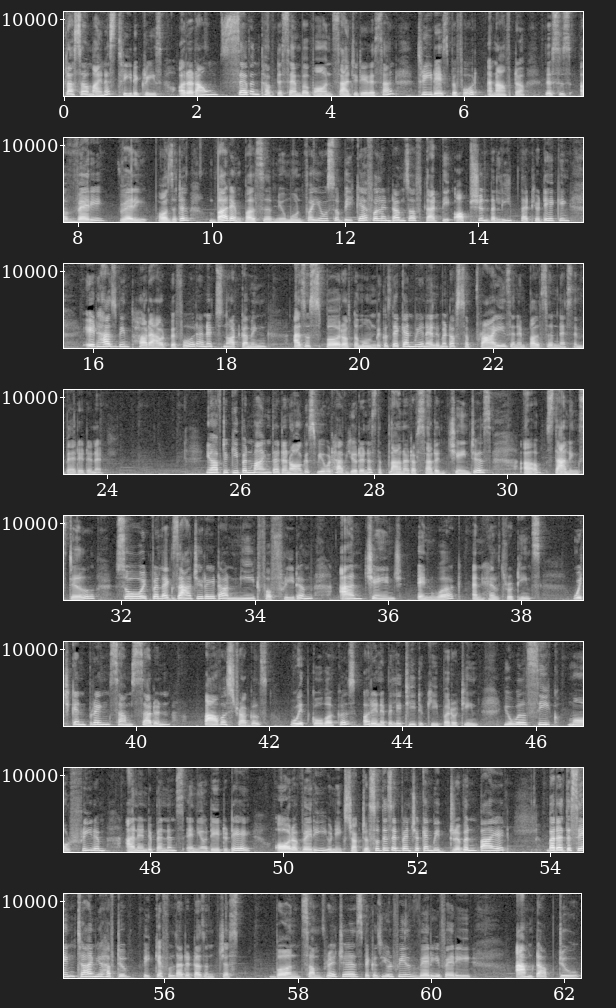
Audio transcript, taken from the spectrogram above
plus or minus 3 degrees or around 7th of December born Sagittarius sun 3 days before and after. This is a very very positive but impulsive new moon for you so be careful in terms of that the option the leap that you're taking it has been thought out before and it's not coming as a spur of the moment because there can be an element of surprise and impulsiveness embedded in it. You have to keep in mind that in August we would have Uranus, the planet of sudden changes, uh, standing still. So it will exaggerate our need for freedom and change in work and health routines, which can bring some sudden power struggles with coworkers or inability to keep a routine. You will seek more freedom and independence in your day to day or a very unique structure. So, this adventure can be driven by it, but at the same time, you have to be careful that it doesn't just burn some bridges because you'll feel very, very amped up to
